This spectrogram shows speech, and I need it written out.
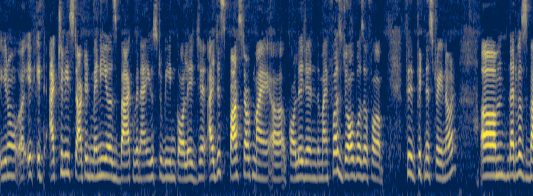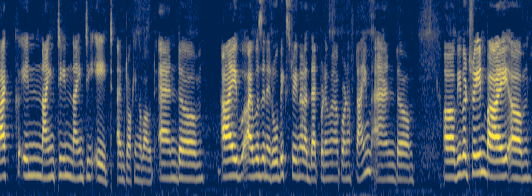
you know, uh, it, it, actually started many years back when I used to be in college. I just passed out my uh, college, and my first job was of a fitness trainer. Um, that was back in 1998. I'm talking about, and um, I, I was an aerobics trainer at that point of, time, and um, uh, we were trained by um,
